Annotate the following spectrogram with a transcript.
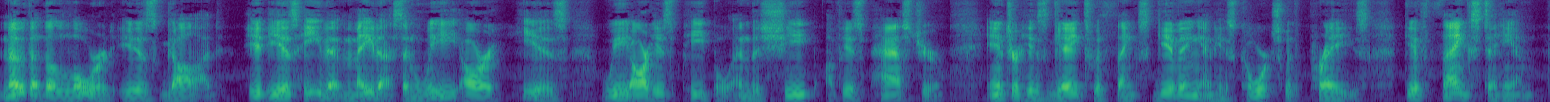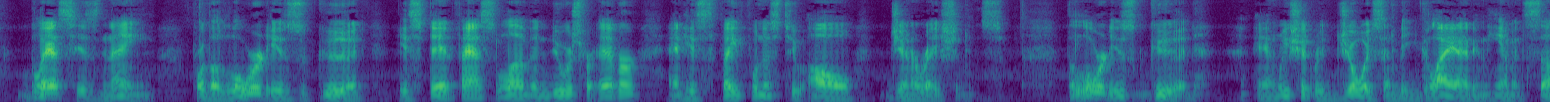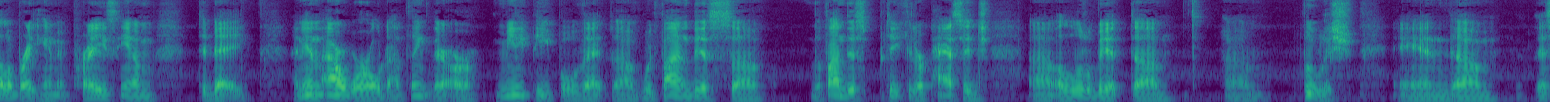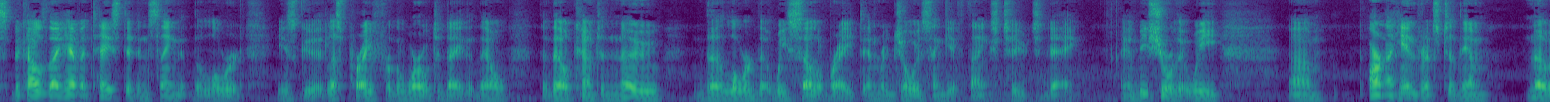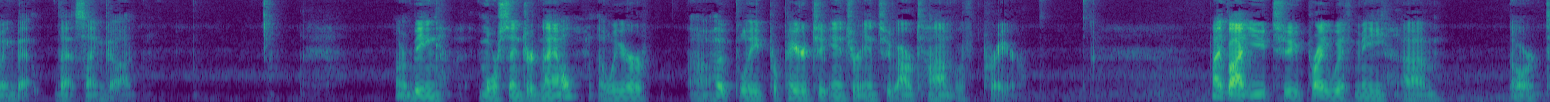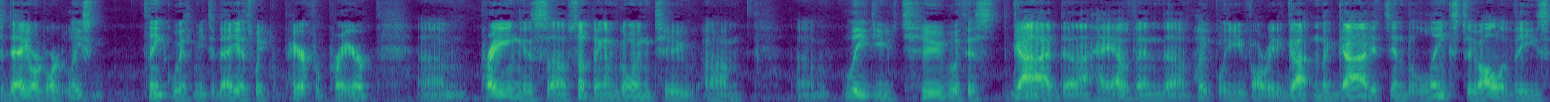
Know that the Lord is God. It is he that made us, and we are his. We are his people, and the sheep of his pasture. Enter his gates with thanksgiving, and his courts with praise. Give thanks to him. Bless his name. For the Lord is good. His steadfast love endures forever, and his faithfulness to all generations. The Lord is good, and we should rejoice and be glad in him and celebrate him and praise him today. And in our world, I think there are many people that uh, would find this uh, find this particular passage uh, a little bit um, um, foolish, and um, that's because they haven't tasted and seen that the Lord is good. Let's pray for the world today that they'll that they'll come to know the Lord that we celebrate and rejoice and give thanks to today, and be sure that we um, aren't a hindrance to them knowing that that same God. Being more centered now. We are uh, hopefully prepared to enter into our time of prayer. I invite you to pray with me um, or today, or, or at least think with me today as we prepare for prayer. Um, praying is uh, something I'm going to um, um, lead you to with this guide that I have, and um, hopefully you've already gotten the guide. It's in the links to all of these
